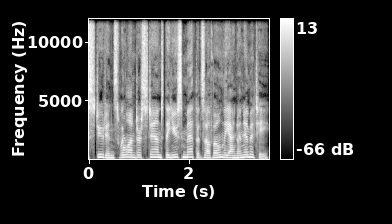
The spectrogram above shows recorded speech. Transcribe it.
students will understand the use methods of only anonymity,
